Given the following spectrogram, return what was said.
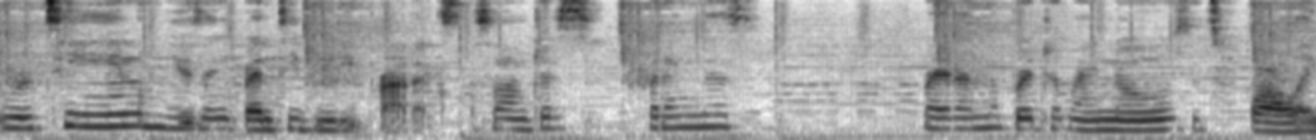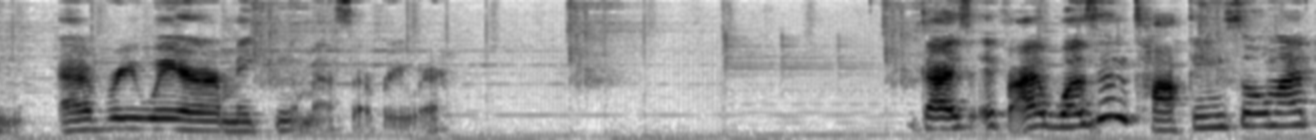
routine using Fenty Beauty products. So I'm just putting this right on the bridge of my nose. It's falling everywhere, making a mess everywhere. Guys, if I wasn't talking so much,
